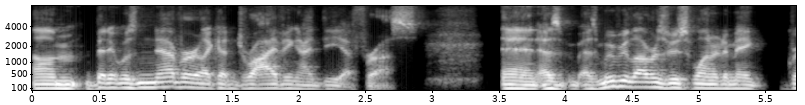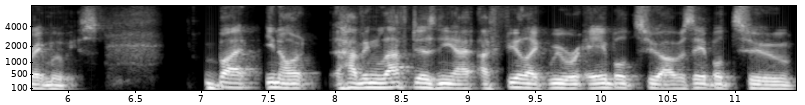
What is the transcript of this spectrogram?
Um, but it was never like a driving idea for us and as as movie lovers we just wanted to make great movies. But you know having left disney i, I feel like we were able to i was able to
